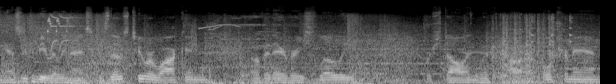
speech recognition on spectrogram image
Yeah, this is gonna be really nice because those two are walking over there very slowly. We're stalling with our Ultraman.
